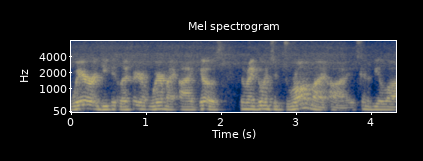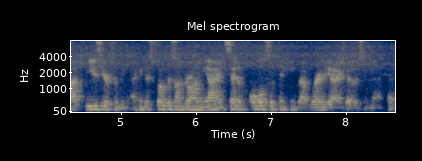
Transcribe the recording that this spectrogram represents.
where a detail, I figure out where my eye goes, then when I go in to draw my eye, it's going to be a lot easier for me. I can just focus on drawing the eye instead of also thinking about where the eye goes in that head.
